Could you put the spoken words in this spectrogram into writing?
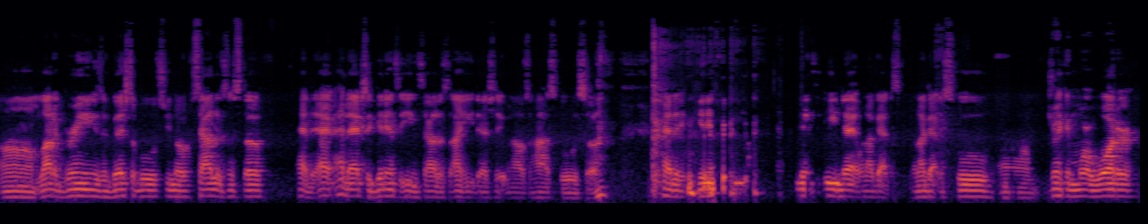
um, a lot of greens and vegetables, you know, salads and stuff. Had to, had to actually get into eating salads. I didn't eat that shit when I was in high school, so had to get into, get into eating that when I got to, when I got to school. Um, drinking more water,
